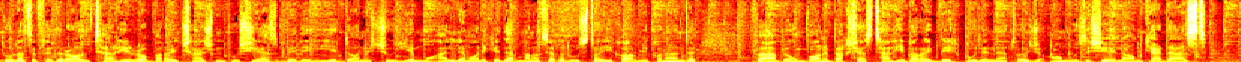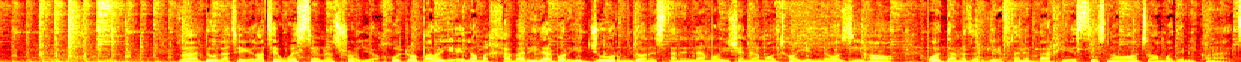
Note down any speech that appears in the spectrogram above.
دولت فدرال طرحی را برای چشم پوشی از بدهی دانشجویی معلمانی که در مناطق روستایی کار می کنند و به عنوان بخشی از طرحی برای بهبود نتایج آموزشی اعلام کرده است و دولت ایالات وسترن استرالیا خود را برای اعلام خبری درباره جرم دانستن نمایش نمادهای نازی ها با در نظر گرفتن برخی استثناءات آماده می کند.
